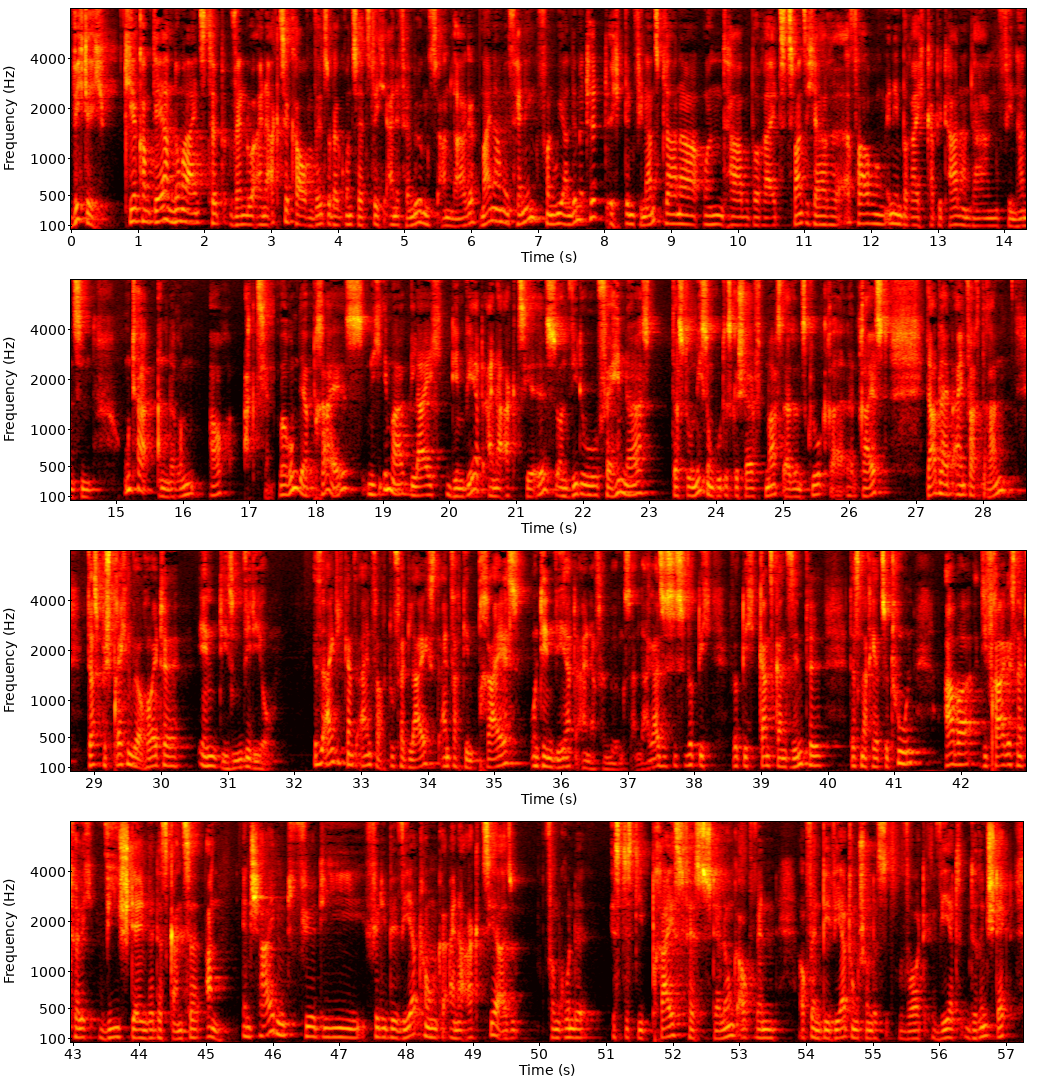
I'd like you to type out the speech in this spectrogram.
Wichtig. Hier kommt der Nummer eins Tipp, wenn du eine Aktie kaufen willst oder grundsätzlich eine Vermögensanlage. Mein Name ist Henning von We Unlimited. Ich bin Finanzplaner und habe bereits 20 Jahre Erfahrung in dem Bereich Kapitalanlagen, Finanzen, unter anderem auch Aktien. Warum der Preis nicht immer gleich dem Wert einer Aktie ist und wie du verhinderst, dass du nicht so ein gutes Geschäft machst, also ins Klo greifst, da bleib einfach dran. Das besprechen wir heute in diesem Video. Es ist eigentlich ganz einfach. Du vergleichst einfach den Preis und den Wert einer Vermögensanlage. Also es ist wirklich, wirklich ganz, ganz simpel, das nachher zu tun. Aber die Frage ist natürlich, wie stellen wir das Ganze an? Entscheidend für die, für die Bewertung einer Aktie, also vom Grunde ist es die Preisfeststellung, auch wenn, auch wenn Bewertung schon das Wort Wert drinsteckt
